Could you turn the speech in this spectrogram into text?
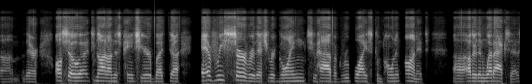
um, there. Also, uh, it's not on this page here, but uh, every server that you are going to have a GroupWise component on it, other than web access,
